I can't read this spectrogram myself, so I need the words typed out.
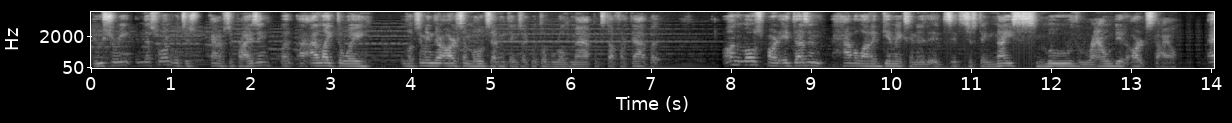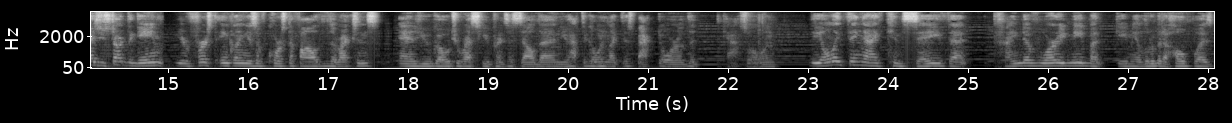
douchery in this one, which is kind of surprising. But I, I like the way it looks. I mean, there are some mode 7 things like with the world map and stuff like that, but on the most part, it doesn't have a lot of gimmicks in it. It's it's just a nice, smooth, rounded art style. As you start the game, your first inkling is, of course, to follow the directions, and you go to rescue Princess Zelda, and you have to go in like this back door of the castle. And the only thing I can say that kind of worried me, but gave me a little bit of hope was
